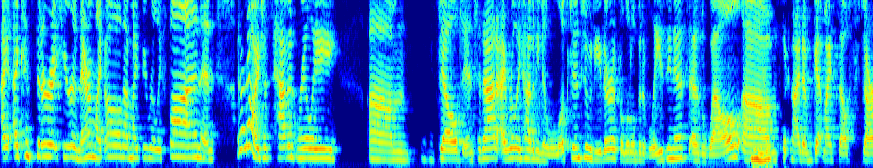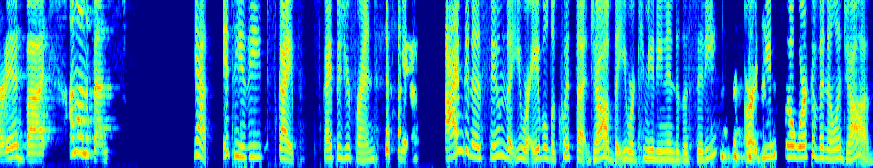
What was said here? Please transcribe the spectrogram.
I, I consider it here and there. I'm like, oh, that might be really fun, and I don't know. I just haven't really um, delved into that. I really haven't even looked into it either. It's a little bit of laziness as well um, mm-hmm. to kind of get myself started, but I'm on the fence. Yeah, it's easy. Skype. Skype is your friend. yeah. I'm going to assume that you were able to quit that job that you were commuting into the city, or do you still work a vanilla job?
